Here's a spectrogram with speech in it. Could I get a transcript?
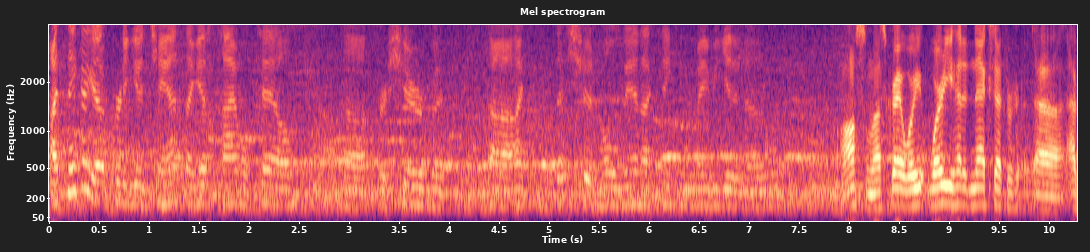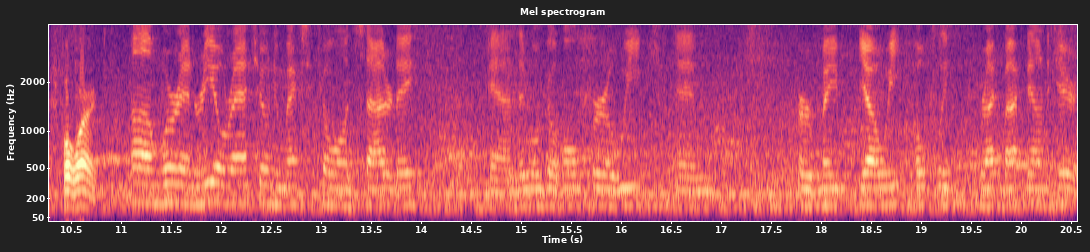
I think I got a pretty good chance. I guess time will tell uh, for sure, but uh, I, that should hold in. I think and maybe get another one. Awesome. That's great. Where, where are you headed next after uh, after Fort Worth? Um, we're in Rio Rancho, New Mexico on Saturday, and then we'll go home for a week and or maybe yeah a week. Hopefully, right back down to here.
